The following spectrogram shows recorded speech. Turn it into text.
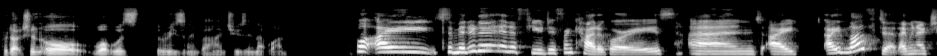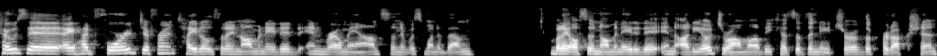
production or what was the reasoning behind choosing that one? Well, I submitted it in a few different categories and I I loved it. I mean, I chose it. I had four different titles that I nominated in romance and it was one of them but I also nominated it in audio drama because of the nature of the production.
